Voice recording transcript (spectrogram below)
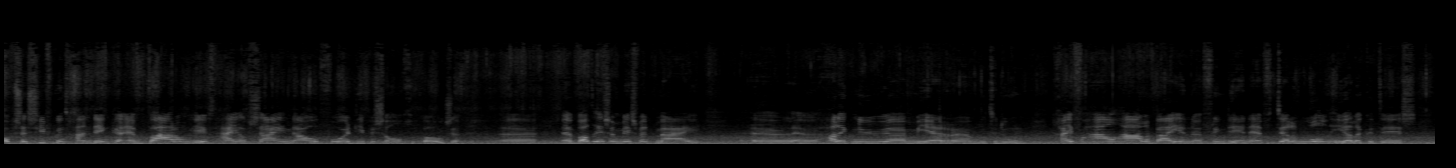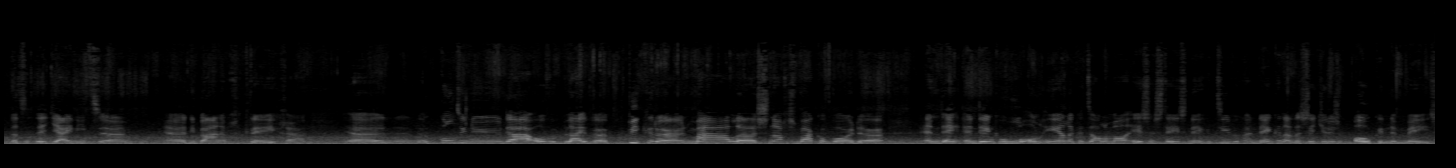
obsessief kunt gaan denken. En waarom heeft hij of zij nou voor die persoon gekozen? Wat is er mis met mij? Uh, had ik nu uh, meer moeten doen? Ga je verhaal halen bij een vriendin en vertellen hoe oneerlijk het is dat, dat jij niet die baan hebt gekregen. continu daarover blijven piekeren, malen, s'nachts wakker worden. En, en, denken hoe oneerlijk het allemaal is en steeds negatiever gaan denken. Nou, dan zit je dus ook in de mees.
